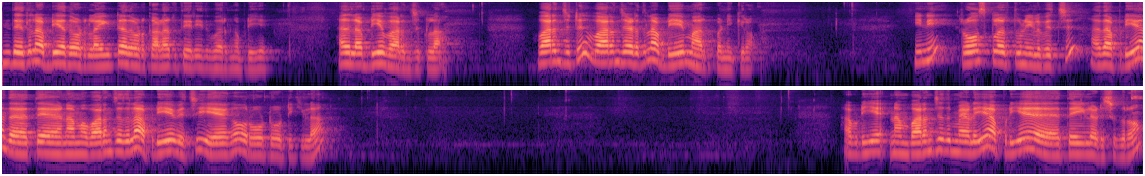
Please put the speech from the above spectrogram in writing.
இந்த இதில் அப்படியே அதோட லைட்டு அதோட கலர் தெரியுது பாருங்க அப்படியே. அதில் அப்படியே வரைஞ்சிக்கலாம். வரைஞ்சிட்டு வரைஞ்ச இடத்துல அப்படியே மார்க் பண்ணிக்கிறோம். இனி ரோஸ் கலர் துணியில் வச்சு அதை அப்படியே அந்த தே நம்ம வரைஞ்சதில் அப்படியே வச்சு ஏகம் ஒரு ஓட்டு ஓட்டிக்கலாம். அப்படியே நம்ம வரைஞ்சது மேலேயே அப்படியே தேயில் அடிச்சுக்கிறோம்.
